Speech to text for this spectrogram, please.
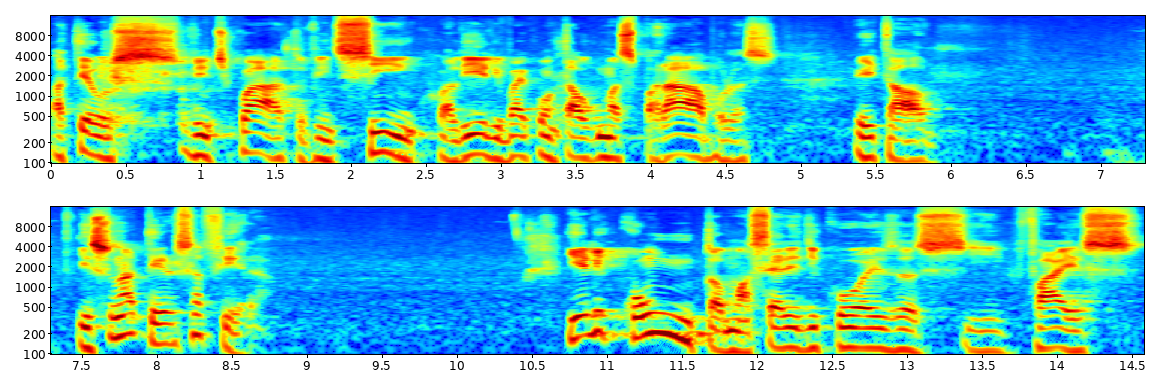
Mateus 24, 25, ali ele vai contar algumas parábolas e tal. Isso na terça-feira. E ele conta uma série de coisas e faz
